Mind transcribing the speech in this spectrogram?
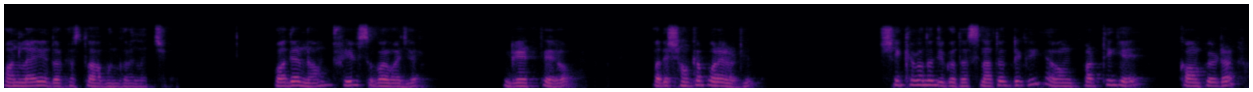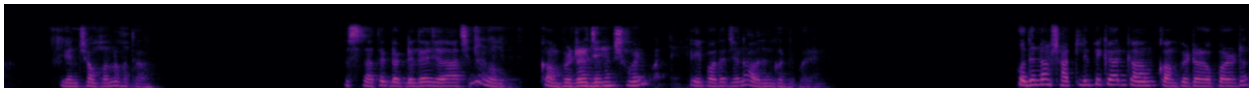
অনলাইনে দরখাস্ত আহ্বান করা যাচ্ছে। পদের নাম ফিল্ড সুপারভাইজার, গ্রেড তেরো, পদের সংখ্যা পনেরোটি। শিক্ষাগত যোগ্যতা, স্নাতক ডিগ্রি এবং প্রার্থীকে কম্পিউটার জ্ঞান সম্পন্ন হতে হবে। স্নাতক ডক্টরদের যারা আছেন এবং কম্পিউটার জেনার সবাই এই পদের জন্য আবেদন করতে পারেন। পদের নাম সার্টিফিকার কাম কম্পিউটার অপারেটর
